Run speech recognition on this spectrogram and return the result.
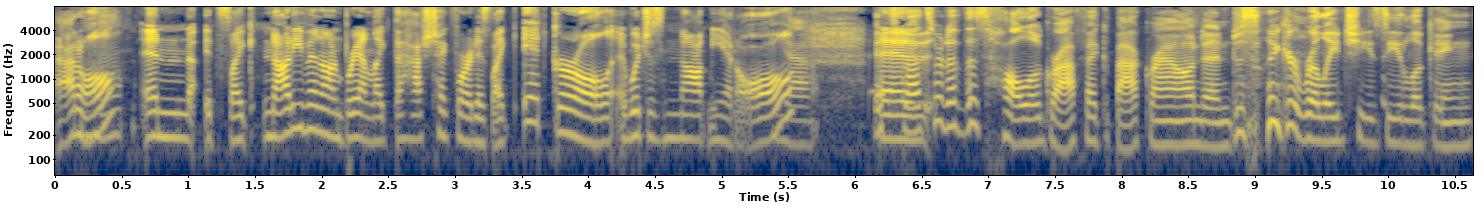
at all. Mm-hmm. And it's like not even on brand. Like the hashtag for it is like it girl, which is not me at all. Yeah. It's And- got sort of this holographic background and just like a really cheesy looking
